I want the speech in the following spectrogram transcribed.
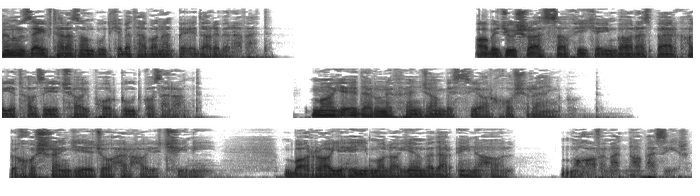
هنوز ضعیفتر از آن بود که بتواند به اداره برود. آب جوش را از صافی که این بار از های تازه چای پر بود گذراند. مایع درون فنجان بسیار خوش رنگ بود. به خوشرنگی جوهرهای چینی با رایحه‌ای ملایم و در عین حال مقاومت ناپذیر.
